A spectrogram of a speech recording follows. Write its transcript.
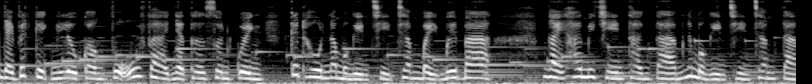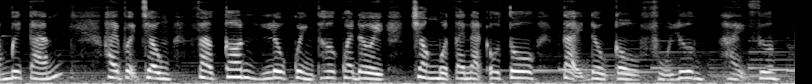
Nhà viết kịch Lưu Quang Vũ và nhà thơ Xuân Quỳnh kết hôn năm 1973. Ngày 29 tháng 8 năm 1988, hai vợ chồng và con Lưu Quỳnh Thơ qua đời trong một tai nạn ô tô tại đầu cầu Phú Lương, Hải Dương.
